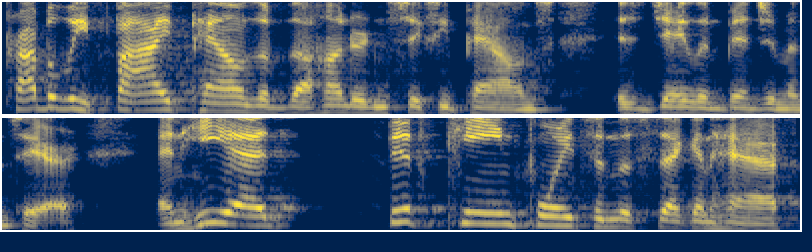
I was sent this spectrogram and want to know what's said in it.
Probably five pounds of the 160 pounds is Jalen Benjamin's hair. And he had 15 points in the second half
